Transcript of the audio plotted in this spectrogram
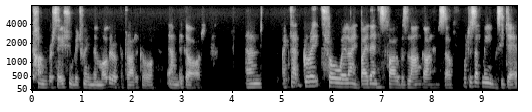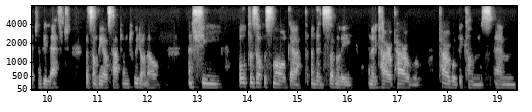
conversation between the mother of the prodigal and the God. And like that great throwaway line, by then his father was long gone himself. What does that mean? Was he dead? Had he left? Had something else happened? We don't know. And she opens up a small gap, and then suddenly an entire parable parable becomes um,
